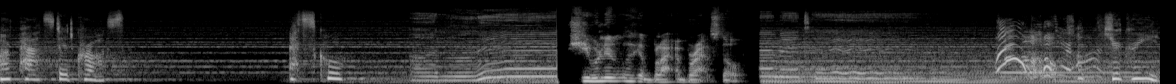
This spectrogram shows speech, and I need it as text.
Our paths did cross. At school. She really looks like a black a Bratz doll. Oh, you're green.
